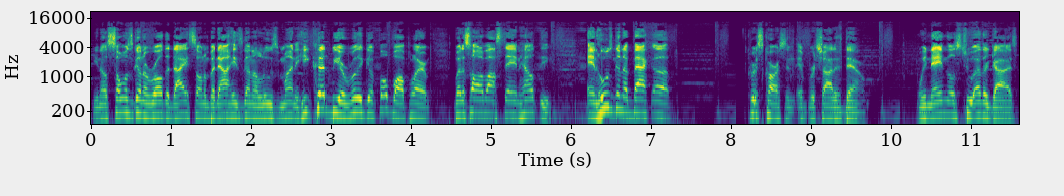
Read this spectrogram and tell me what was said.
You know, someone's going to roll the dice on him, but now he's going to lose money. He could be a really good football player, but it's all about staying healthy. And who's going to back up Chris Carson if Rashaad is down? We name those two other guys,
